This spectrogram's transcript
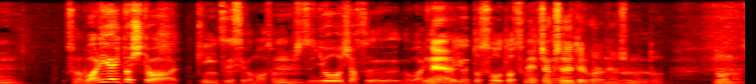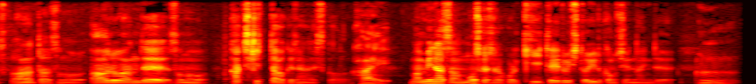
うん。その割合としては均一ですけども、その出場者数の割合から言うと相当少ないですね。めちゃくちゃ出てるからね、吉本。どうなんですか？あなたはその、R1 で、その、勝ち切ったわけじゃないですか。はい。まあ皆さんもしかしたらこれ聞いてる人いるかもしれないんで、うん。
